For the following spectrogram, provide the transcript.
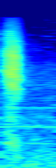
you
